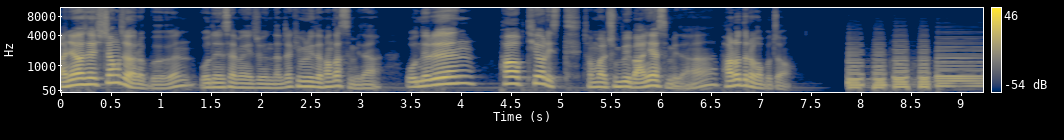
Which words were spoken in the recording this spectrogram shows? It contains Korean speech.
안녕하세요 시청자 여러분. 모든 설명해주는 남자 김윤입니다 반갑습니다. 오늘은 파업 티어리스트 정말 준비 많이 했습니다. 바로 들어가 보죠.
